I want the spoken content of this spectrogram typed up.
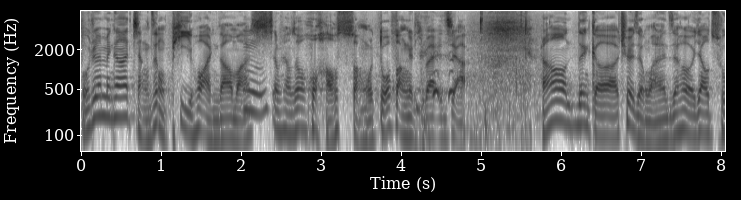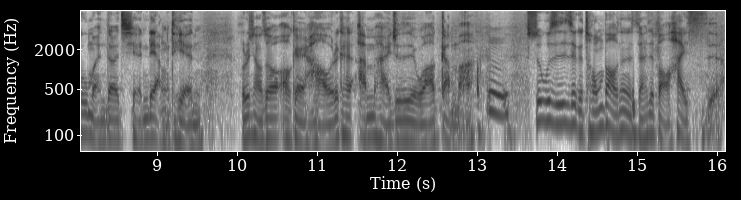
我就在那边跟他讲这种屁话，你知道吗？嗯、我想说，哇，好爽，我多放个礼拜的假。然后那个确诊完了之后，要出门的前两天。我就想说，OK，好，我就开始安排，就是我要干嘛。嗯，殊不知这个通报真的实在是把我害死了。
